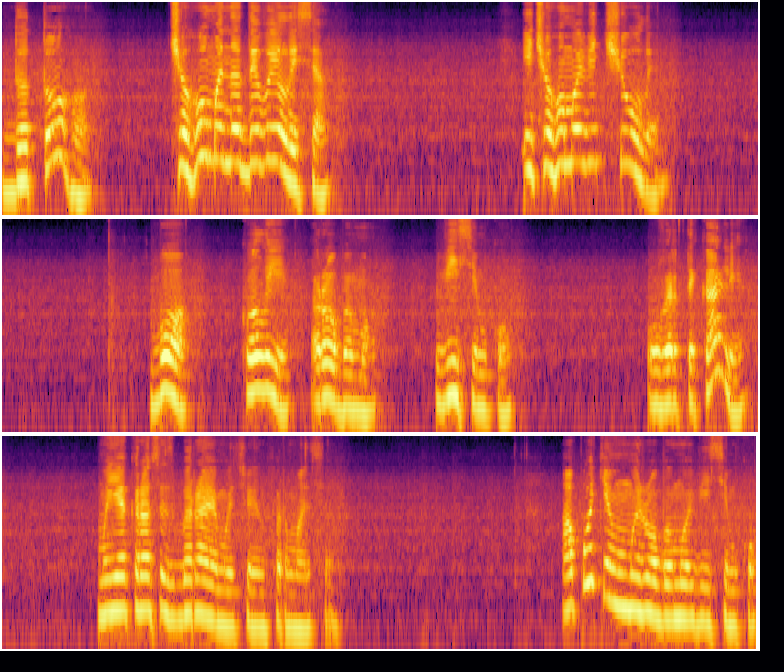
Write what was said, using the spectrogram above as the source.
до того, чого ми надивилися і чого ми відчули. Бо коли робимо вісімку у вертикалі, ми якраз і збираємо цю інформацію. А потім ми робимо вісімку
